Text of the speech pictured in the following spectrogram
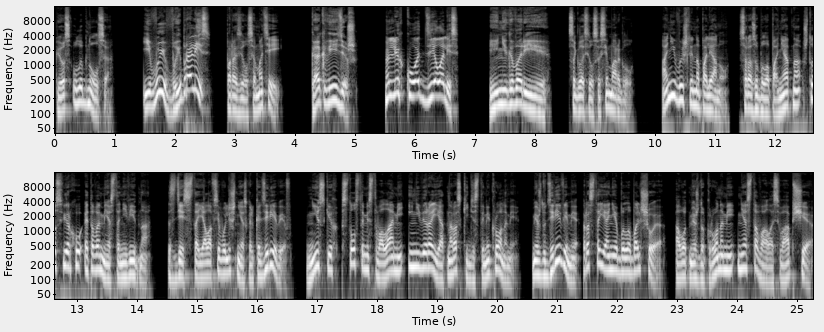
Пёс улыбнулся. «И вы выбрались?» — поразился Матей. «Как видишь». «Легко отделались». «И не говори», — согласился Семаргл. Они вышли на поляну. Сразу было понятно, что сверху этого места не видно. Здесь стояло всего лишь несколько деревьев, низких, с толстыми стволами и невероятно раскидистыми кронами. Между деревьями расстояние было большое, а вот между кронами не оставалось вообще.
